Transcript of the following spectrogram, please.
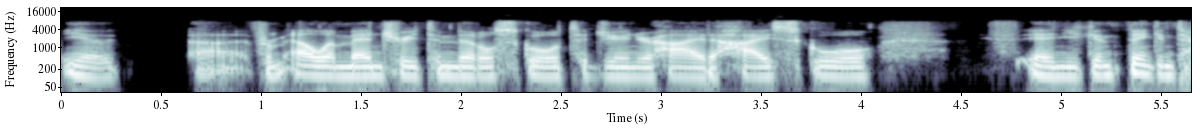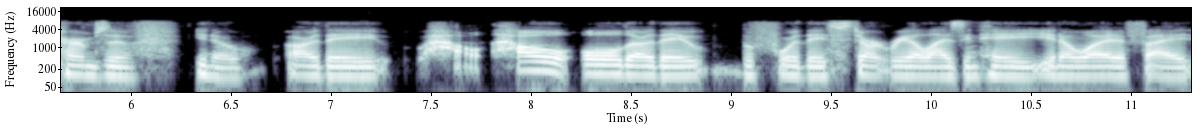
you know uh, from elementary to middle school to junior high to high school and you can think in terms of you know are they how how old are they before they start realizing hey you know what if i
